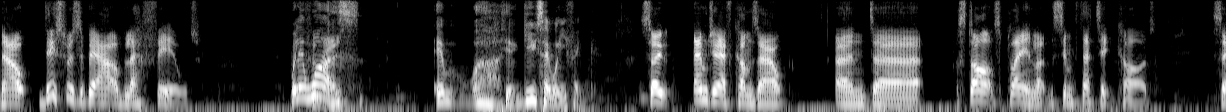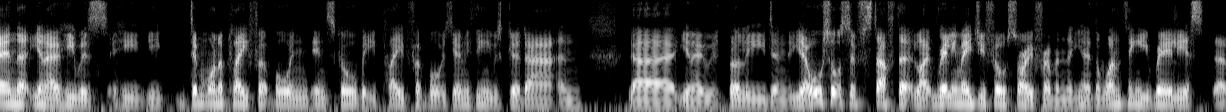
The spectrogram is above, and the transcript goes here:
Now, this was a bit out of left field. Well, it me. was. It. Well, you say what you think. So MJF comes out and uh, starts playing like the sympathetic card, saying that you know he was he he didn't want to play football in in school, but he played football. It was the only thing he was good at, and uh, you know he was bullied and you know all sorts of stuff that like really made you feel sorry for him. And that you know the one thing he really es- uh,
